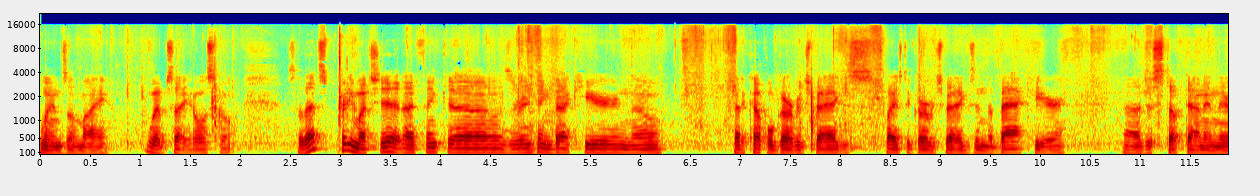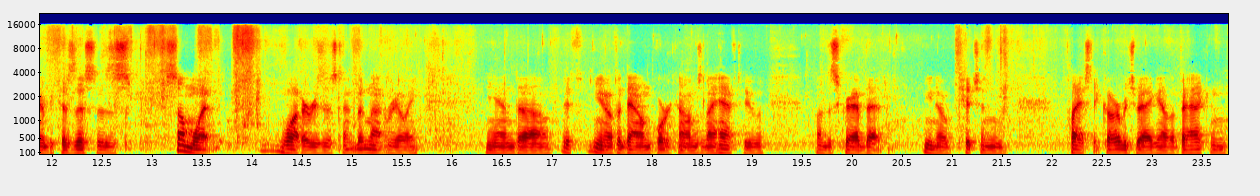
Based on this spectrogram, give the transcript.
lens on my website also. So that's pretty much it. I think, uh, is there anything back here? No. Got a couple garbage bags, plastic garbage bags in the back here. Uh, just stuff down in there because this is somewhat water resistant, but not really. And uh, if you know if a downpour comes and I have to, I'll just grab that you know kitchen plastic garbage bag out of the back and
